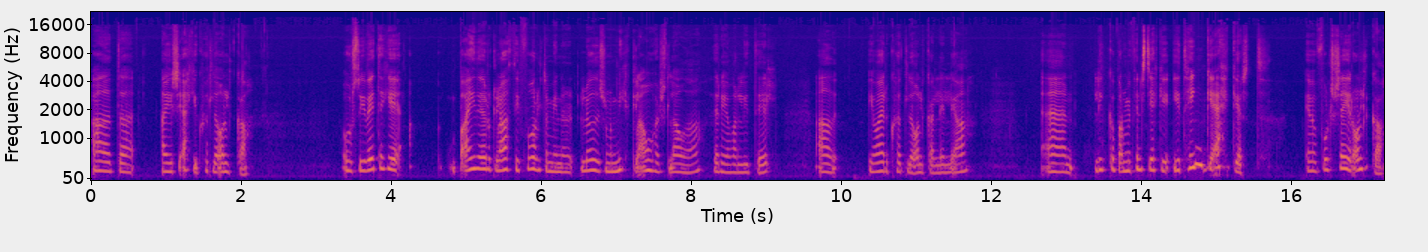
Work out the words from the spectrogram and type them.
að þetta, að ég sé ekki kvöldu Olga. Og þú veist, ég veit ekki bæði öruglega að því fóröldar mínir lögðu svona mikla áherslu á það þegar ég var lítil að ég væri kvöldu Olga Lilja. En líka bara, mér finnst ég ekki ég tengi ekkert ef fólk segir Olga,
